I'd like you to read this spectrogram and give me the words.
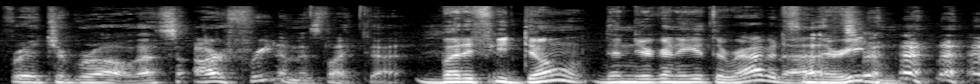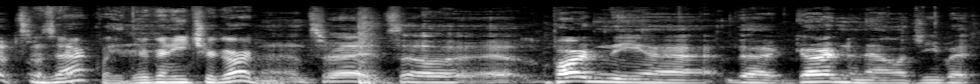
for it to grow. That's our freedom is like that. But if you don't, then you're going to get the rabbits and they're That's eating. exactly, they're going to eat your garden. That's right. So, uh, pardon the uh, the garden analogy, but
